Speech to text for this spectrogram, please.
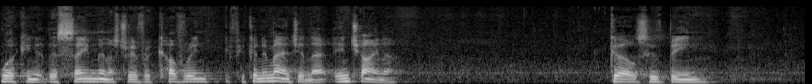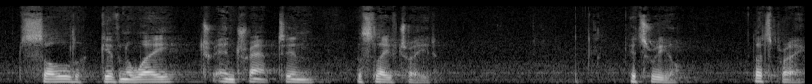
working at this same ministry of recovering, if you can imagine that, in China, girls who've been sold, given away, entrapped in the slave trade. It's real. Let's pray.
